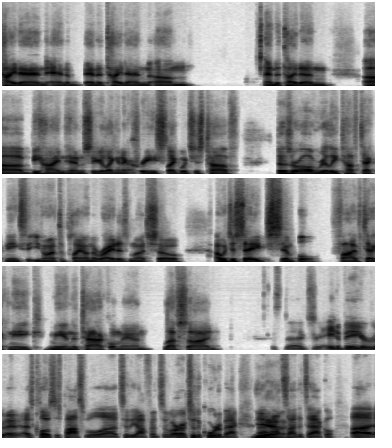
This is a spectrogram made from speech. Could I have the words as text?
tight end and a and a tight end um and a tight end uh behind him. So you're like in a crease, like which is tough those are all really tough techniques that you don't have to play on the right as much. So I would just say simple five technique, me and the tackle, man, left side. Uh, a to B or uh, as close as possible uh, to the offensive or to the quarterback uh, yeah. outside the tackle. Uh,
